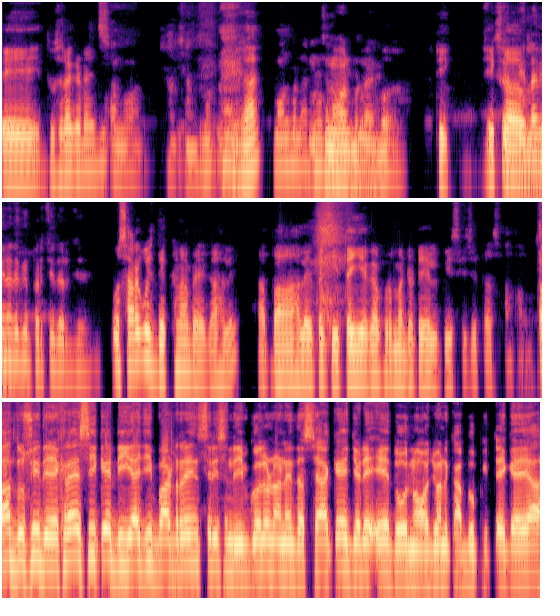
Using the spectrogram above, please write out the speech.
ਤੇ ਦੂਸਰਾ ਕਿਹੜਾ ਹੈ ਜੀ? ਸੰਗਵਾਨ। ਹੈਂ? ਮੋਹਨ ਬਣਾ ਮੋਹਨ ਬੁਲਾਇਆ। ਇੱਕ ਪਹਿਲਾਂ ਵੀ ਇਹਨਾਂ ਦੇ ਕੋਈ ਪਰਚੇ ਦਰਜ ਹੈ? ਉਹ ਸਾਰਾ ਕੁਝ ਦੇਖਣਾ ਪਏਗਾ ਹਲੇ। ਆਪਾਂ ਹਲੇ ਤਾਂ ਕੀਤਾ ਹੀ ਹੈਗਾ ਫਿਰ ਮੈਂ ਡਿਟੇਲ ਪੀਸੀ ਚ ਦੱਸਦਾ ਤੁਹਾਨੂੰ। ਤਾਂ ਤੁਸੀਂ ਦੇਖ ਰਹੇ ਸੀ ਕਿ DIG border range Shri Sandeep Goyal ਉਹਨਾਂ ਨੇ ਦੱਸਿਆ ਕਿ ਜਿਹੜੇ ਇਹ ਦੋ ਨੌਜਵਾਨ ਕਾਬੂ ਕੀਤੇ ਗਏ ਆ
